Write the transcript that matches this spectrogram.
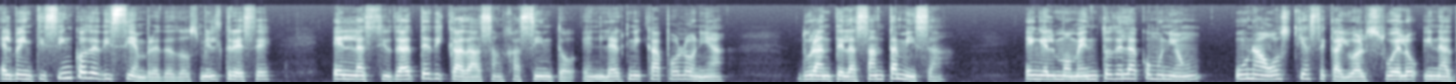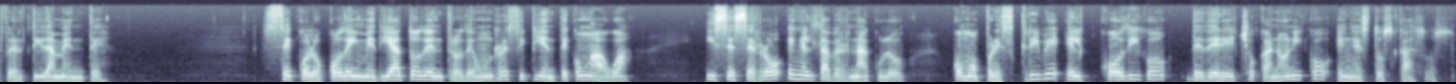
El 25 de diciembre de 2013, en la ciudad dedicada a San Jacinto en Lécnica, Polonia, durante la Santa Misa, en el momento de la comunión, una hostia se cayó al suelo inadvertidamente. Se colocó de inmediato dentro de un recipiente con agua y se cerró en el tabernáculo como prescribe el Código de Derecho Canónico en estos casos.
